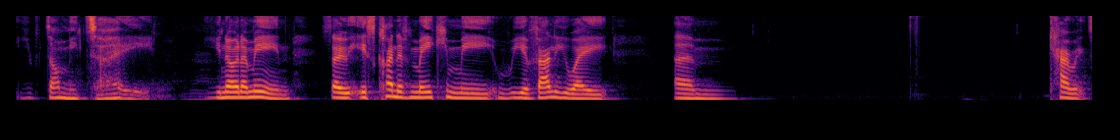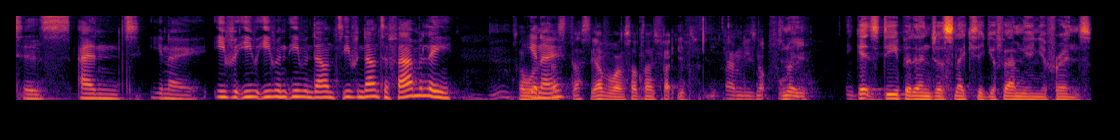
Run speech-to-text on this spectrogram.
you've done me dirty. You know what I mean? So it's kind of making me reevaluate um, characters and you know even even even even down even down to family. So You what, know? that's, that's the other one. Sometimes fa- your, your family's not for You know, you. it gets deeper than just like you said, your family and your friends.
